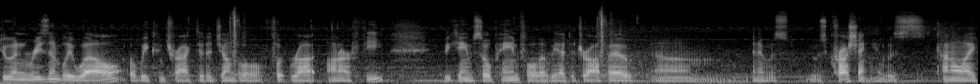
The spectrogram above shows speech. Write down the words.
doing reasonably well, but we contracted a jungle foot rot on our feet. It became so painful that we had to drop out, um, and it was it was crushing. It was kind of like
